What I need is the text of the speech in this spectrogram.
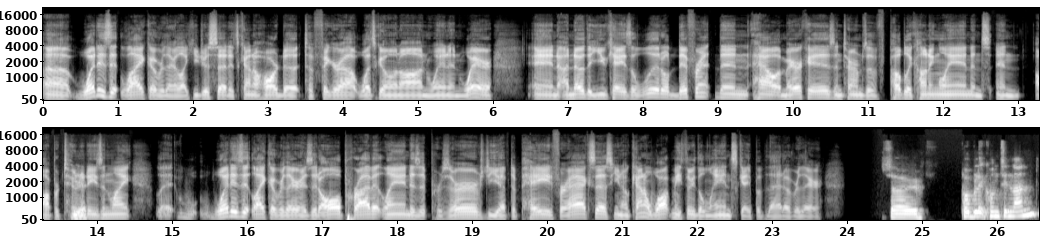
Uh, what is it like over there? Like you just said, it's kind of hard to to figure out what's going on, when, and where. And I know the UK is a little different than how America is in terms of public hunting land and and opportunities yeah. and like what is it like over there is it all private land is it preserves do you have to pay for access you know kind of walk me through the landscape of that over there so public hunting land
